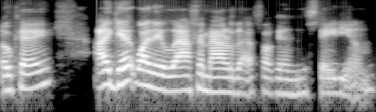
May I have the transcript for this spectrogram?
Okay, I get why they laughed him out of that fucking stadium.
